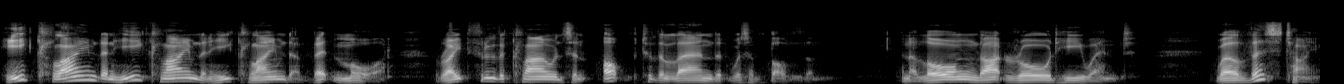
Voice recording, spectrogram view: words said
He climbed and he climbed and he climbed a bit more, right through the clouds and up to the land that was above them and along that road he went. Well, this time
